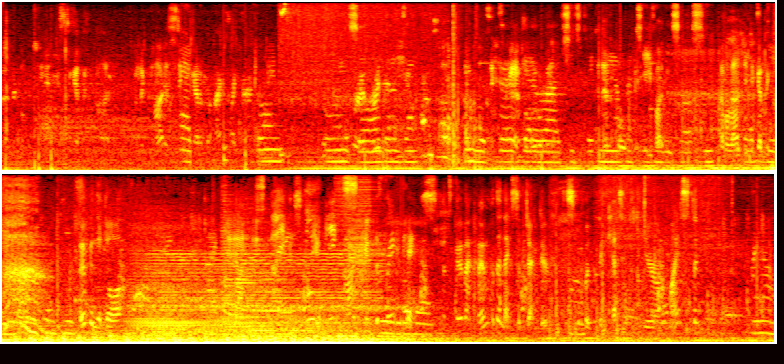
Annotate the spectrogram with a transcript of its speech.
perfect opportunities to get the card. When the card is sticking out of the ice like that, Going, going, so I'm gonna jump in with her, get a ride. She's picking me up at 2:30, so I'll see. that allows you to get the the game. card. Thank you. Open the door, Alright, Get out of there. You can steal your card, get the Three Let's go back home for the next objective. Just put the kettle here on my stick. I know.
